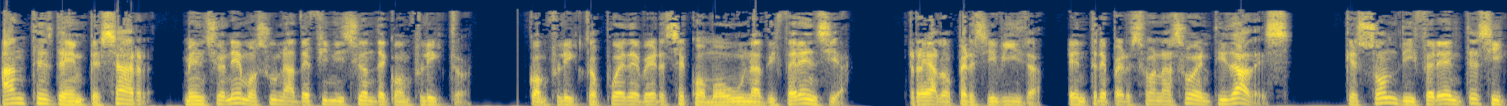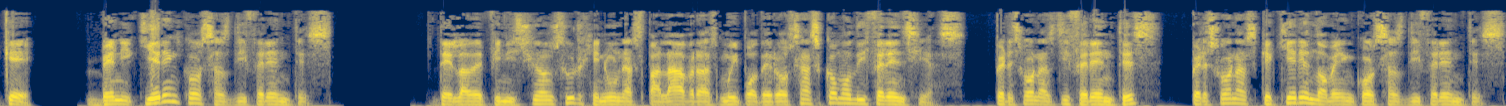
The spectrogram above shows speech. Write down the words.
Antes de empezar, mencionemos una definición de conflicto. Conflicto puede verse como una diferencia, real o percibida, entre personas o entidades, que son diferentes y que, ven y quieren cosas diferentes. De la definición surgen unas palabras muy poderosas como diferencias, personas diferentes, personas que quieren o ven cosas diferentes.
